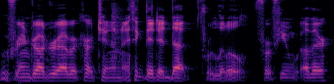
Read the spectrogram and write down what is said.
Who Framed Roger Rabbit cartoon. I think they did that for a little for a few other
